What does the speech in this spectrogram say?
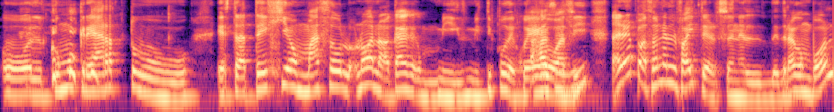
o el cómo crear tu estrategia o mazo. No, bueno, acá mi, mi tipo de juego o así. A mí me pasó en el Fighters, en el de Dragon Ball.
